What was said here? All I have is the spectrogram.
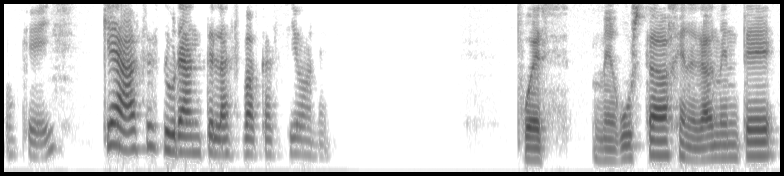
Ok. ¿Qué haces durante las vacaciones? Pues me gusta generalmente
